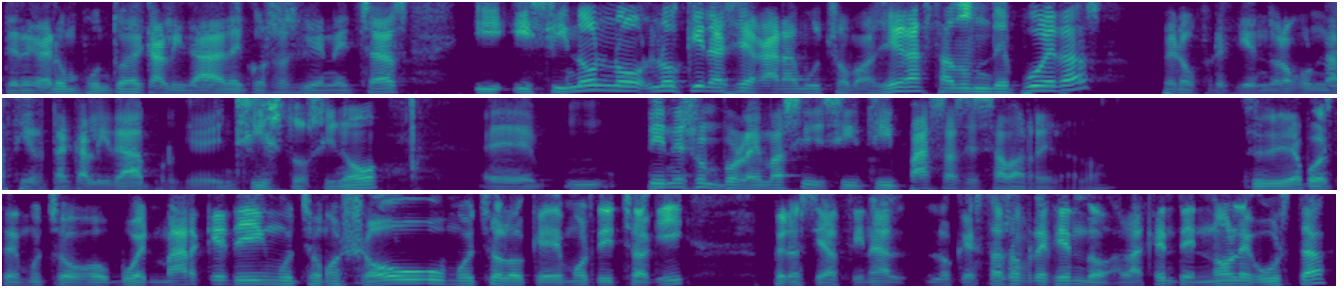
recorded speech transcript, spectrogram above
Que haber un punto de calidad, de cosas bien hechas. Y, si no, no, no quieras llegar a mucho más. Llega hasta donde puedas, pero ofreciéndolo con una cierta calidad. Porque, insisto, si no, eh, tienes un problema si, si, pasas esa barrera, ¿no? Sí, ya puedes tener mucho buen marketing, mucho show, mucho lo que hemos dicho aquí, pero si al final lo que estás ofreciendo a la gente no le gusta,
